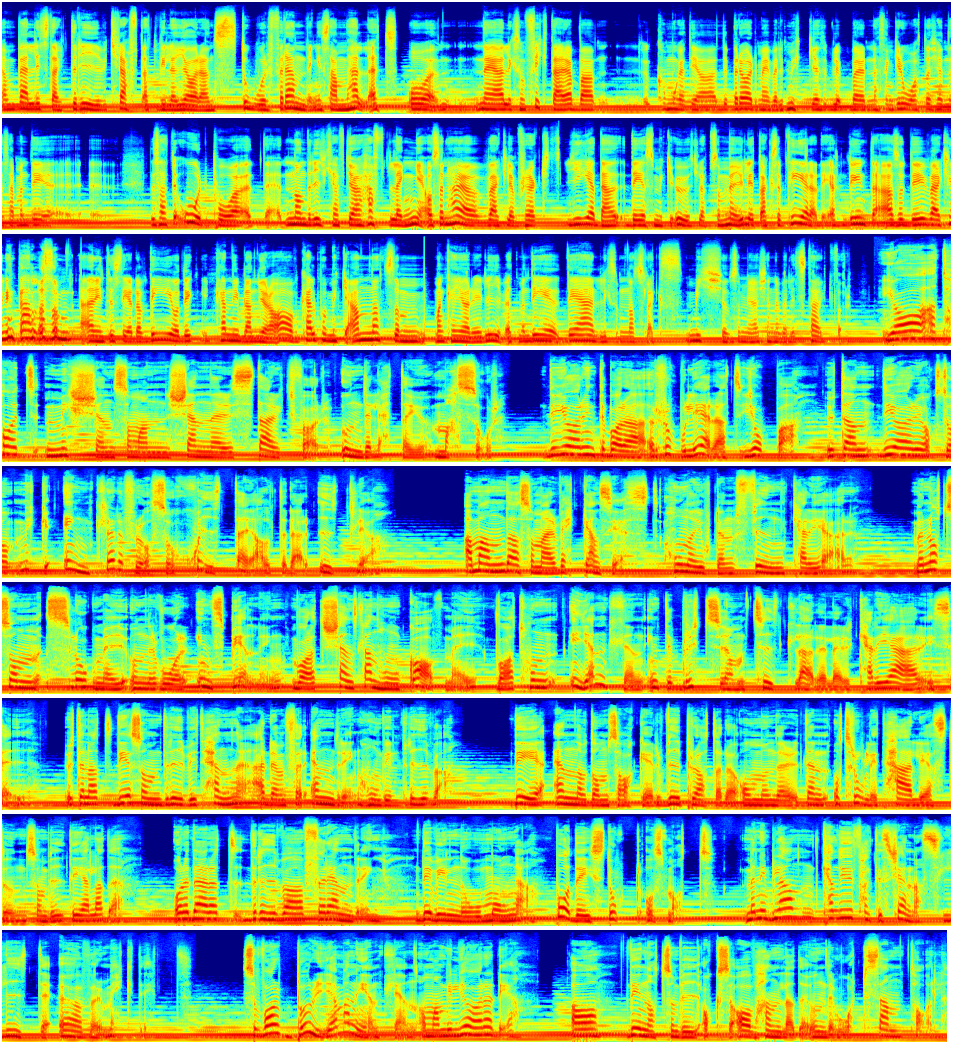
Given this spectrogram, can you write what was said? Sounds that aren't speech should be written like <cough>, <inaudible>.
jag har en väldigt stark drivkraft att vilja göra en stor förändring i samhället. Och när jag liksom fick det här, jag bara kom ihåg att jag, det berörde mig väldigt mycket. Jag började nästan gråta och kände så här, men det, eh, det satte ord på eh, någon drivkraft jag har haft länge. Och sen har jag verkligen försökt ge det, så mycket utlopp som möjligt och acceptera det. Det är, inte, alltså det är verkligen inte alla som är intresserade av det och det kan ibland göra avkall på mycket annat som man kan göra i livet. Men det, det är liksom något slags mission som jag känner väldigt starkt för. Ja, att ha ett mission som man känner starkt för underlättar ju massor. Det gör inte bara roligare att jobba, utan det gör det också mycket enklare för oss att skita i allt det där ytliga. Amanda som är veckans gäst, hon har gjort en fin karriär. Men något som slog mig under vår inspelning var att känslan hon gav mig var att hon egentligen inte brytt sig om titlar eller karriär i sig. Utan att det som drivit henne är den förändring hon vill driva. Det är en av de saker vi pratade om under den otroligt härliga stund som vi delade. Och det där att driva förändring, det vill nog många. Både i stort och smått. Men ibland kan det ju faktiskt kännas lite övermäktigt. Så var börjar man egentligen om man vill göra det? Ja, det är något som vi också avhandlade under vårt samtal.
